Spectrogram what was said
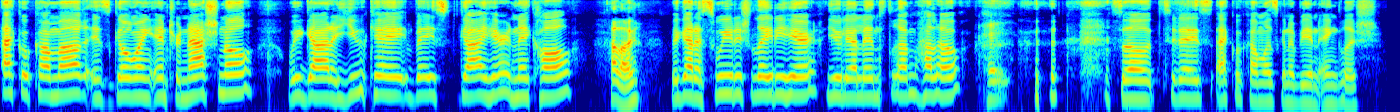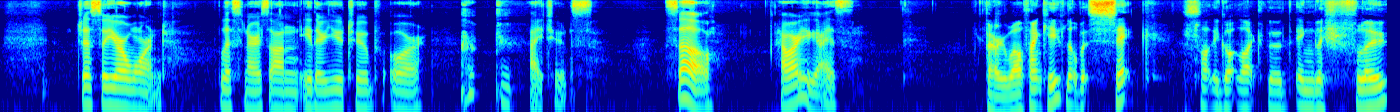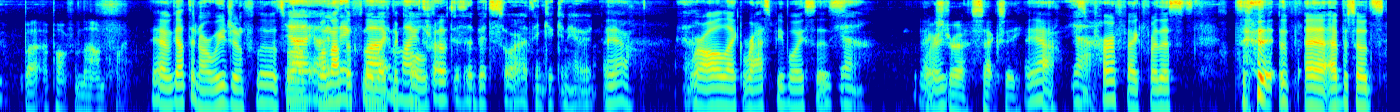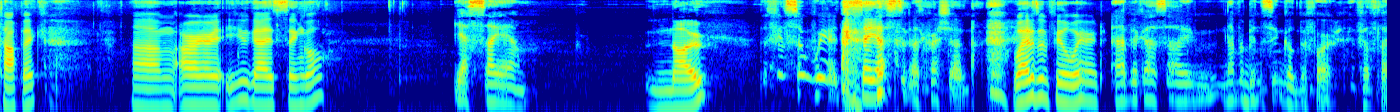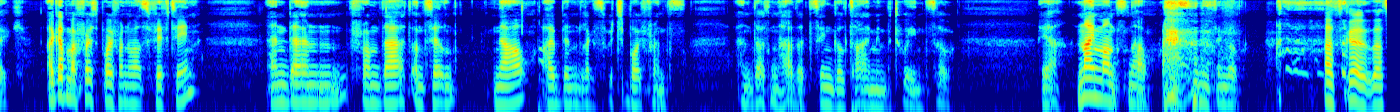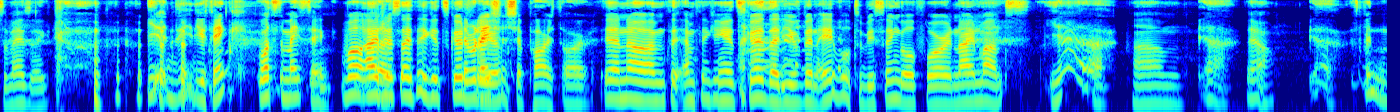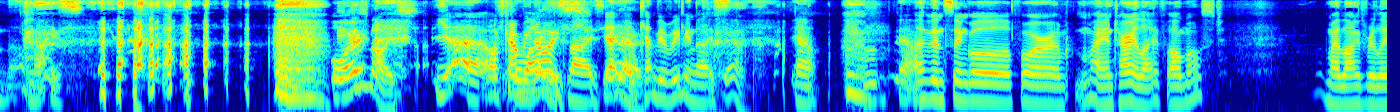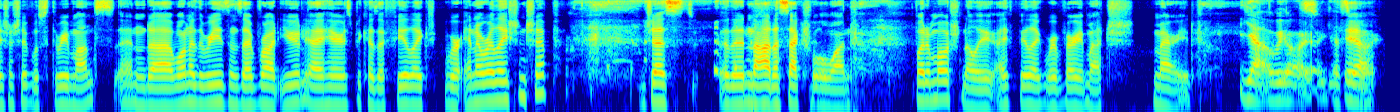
Echo Kamar is going international. We got a UK based guy here, Nick Hall. Hello. We got a Swedish lady here, Julia Lindström. Hello. Hey. So today's Echo Kamar is going to be in English, just so you're warned, listeners on either YouTube or iTunes. So, how are you guys? Very well, thank you. A little bit sick. Slightly got like the English flu, but apart from that, I'm fine. Yeah, we got the Norwegian flu as well. Yeah, yeah. well, I not the flu, my, like the my cold. throat is a bit sore. I think you can hear it. Yeah. Yeah. We're all like raspy voices. Yeah. We're- Extra sexy. Yeah. Yeah. It's perfect for this uh, episode's topic. Um, are you guys single? Yes, I am. No. It feels so weird to say yes to that question Why does it feel weird? uh, because I've never been single before. It feels like I got my first boyfriend when I was 15, and then from that until now, I've been like switch boyfriends, and doesn't have that single time in between. So, yeah, nine months now. single. That's good. That's amazing. you, do you think? What's amazing? Well, I Uh, just I think it's good the relationship part, or. Yeah, no, I'm th- I'm thinking it's good that you've been able to be single for nine months. yeah, Um, yeah. yeah. Yeah, it's been nice. It or is nice. yeah, after can a be while nice. it's nice. Yeah, yeah, Yeah. it can be really nice. Yeah. Yeah, yeah. I've been single for my entire life almost. My longest relationship was three months, and uh, one of the reasons I brought Yulia here is because I feel like we're in a relationship, just uh, not a sexual one, but emotionally, I feel like we're very much married. Yeah, we are. I guess Yeah. we are.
